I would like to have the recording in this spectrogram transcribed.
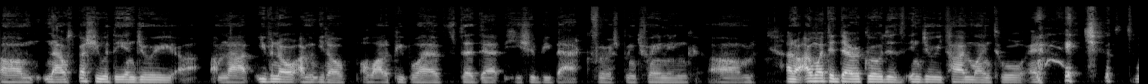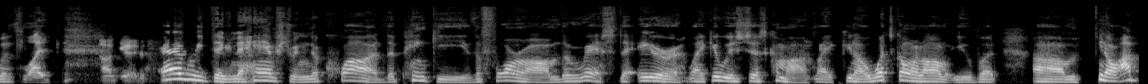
um, now, especially with the injury, uh, I'm not, even though I'm, you know, a lot of people have said that he should be back for spring training. Um, I know I went to Derek Rhodes' injury timeline tool and it just was like not good. Everything the hamstring, the quad, the pinky, the forearm, the wrist, the ear. Like it was just, come on, like, you know, what's going on with you? But, um, you know, I,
